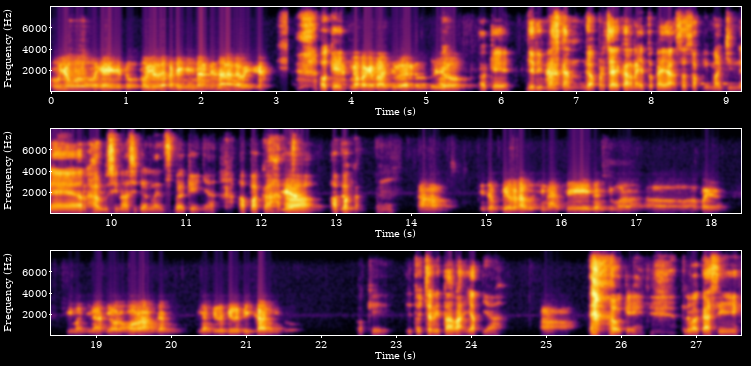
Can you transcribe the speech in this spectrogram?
tuyul kayak gitu. Tuyulnya kedinginan di sana kali. Oke. Okay. nggak pakai baju kan kalau tuyul. oke. Okay. jadi mas kan nggak percaya karena itu kayak sosok imajiner halusinasi dan lain sebagainya. Apakah yeah, uh, apakah itu, hmm? uh, itu pure halusinasi dan cuma uh, apa ya imajinasi orang-orang dan yang dilebih-lebihkan gitu oke okay. itu cerita rakyat ya uh. oke okay. terima kasih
